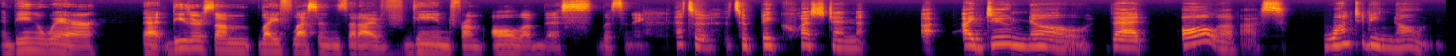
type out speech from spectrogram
and being aware that these are some life lessons that I've gained from all of this listening? That's a that's a big question. I, I do know that all of us want to be known.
